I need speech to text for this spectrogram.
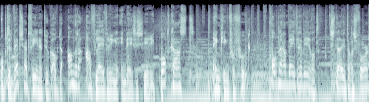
Op de website vind je natuurlijk ook de andere afleveringen in deze serie podcast Banking for Food. Op naar een betere wereld. Stel je toch eens voor.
